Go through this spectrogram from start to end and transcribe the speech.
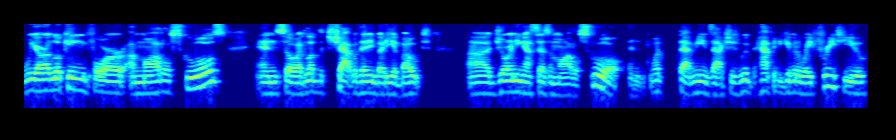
we are looking for a model schools. And so I'd love to chat with anybody about uh, joining us as a model school. And what that means actually is we're happy to give it away free to you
